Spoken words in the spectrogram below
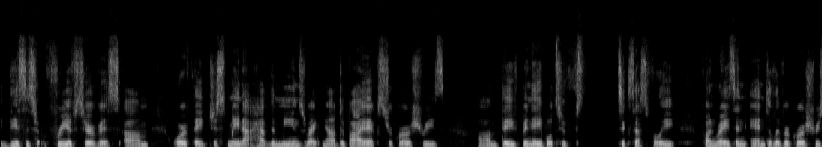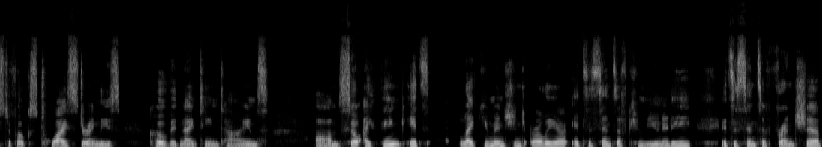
this is free of service um, or if they just may not have the means right now to buy extra groceries um, they've been able to f- successfully fundraise and, and deliver groceries to folks twice during these covid-19 times. Um, so i think it's like you mentioned earlier it's a sense of community it's a sense of friendship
